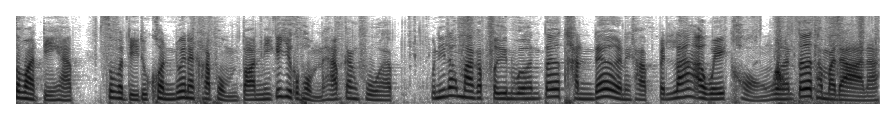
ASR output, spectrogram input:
สวัสดีครับ สวัสดีทุกคนด้วยนะครับผมตอนนี้ก็อยู่กับผมนะครับกังฟูครับ วันนี้เรามากับปืน w o r Hunter Thunder นะครับ เป็นร่าง Awake ของ w o r Hunter ธรรมดานะ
